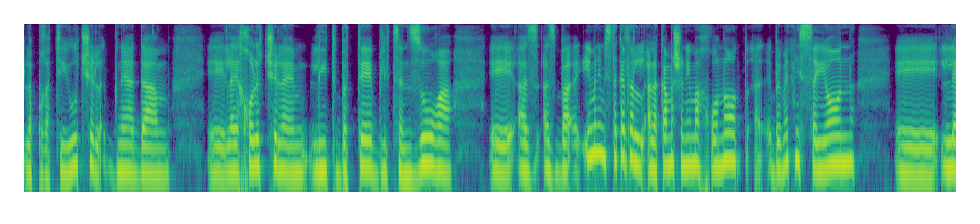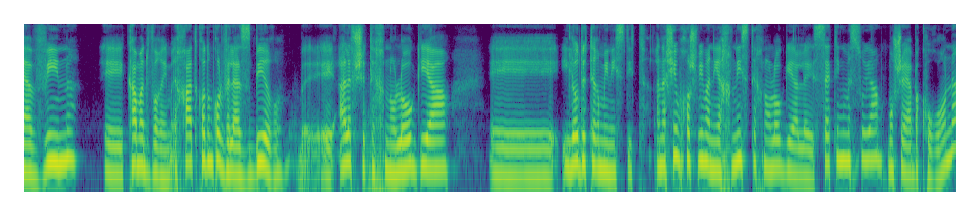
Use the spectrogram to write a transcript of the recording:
לפרטיות של בני אדם, אה, ליכולת שלהם להתבטא בלי צנזורה. אה, אז, אז אם אני מסתכלת על, על הכמה שנים האחרונות, באמת ניסיון אה, להבין כמה דברים. אחד, קודם כל, ולהסביר, א', שטכנולוגיה, אה, היא לא דטרמיניסטית. אנשים חושבים, אני אכניס טכנולוגיה לסטינג מסוים, כמו שהיה בקורונה,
